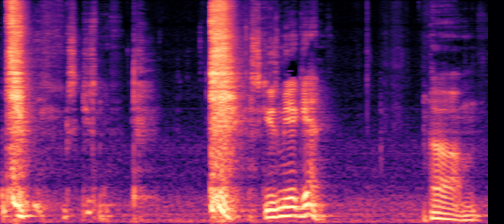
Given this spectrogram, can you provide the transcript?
Excuse me. Excuse me again. Um,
